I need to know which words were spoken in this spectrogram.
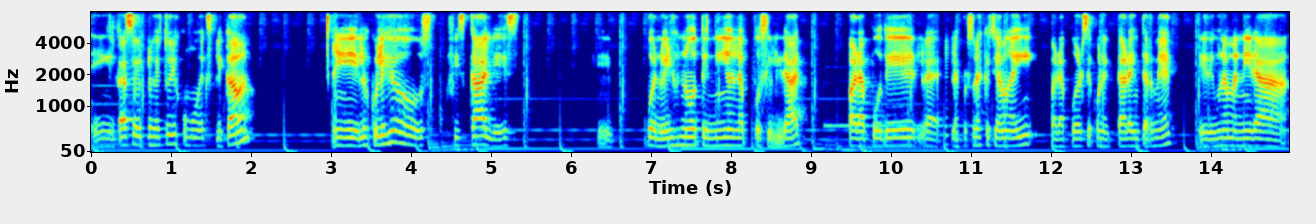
En el caso de los estudios, como explicaban, eh, los colegios fiscales, eh, bueno, ellos no tenían la posibilidad para poder, las personas que estudiaban ahí, para poderse conectar a Internet de una manera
